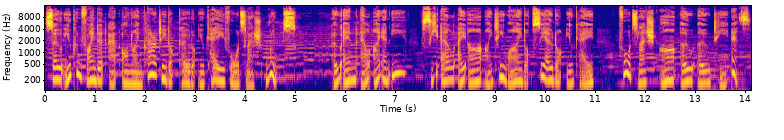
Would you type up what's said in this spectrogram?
so you can find it at onlineclarity.co.uk forward slash roots. O N L I N E C L A R I T Y dot C O dot UK forward slash R O O T S.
